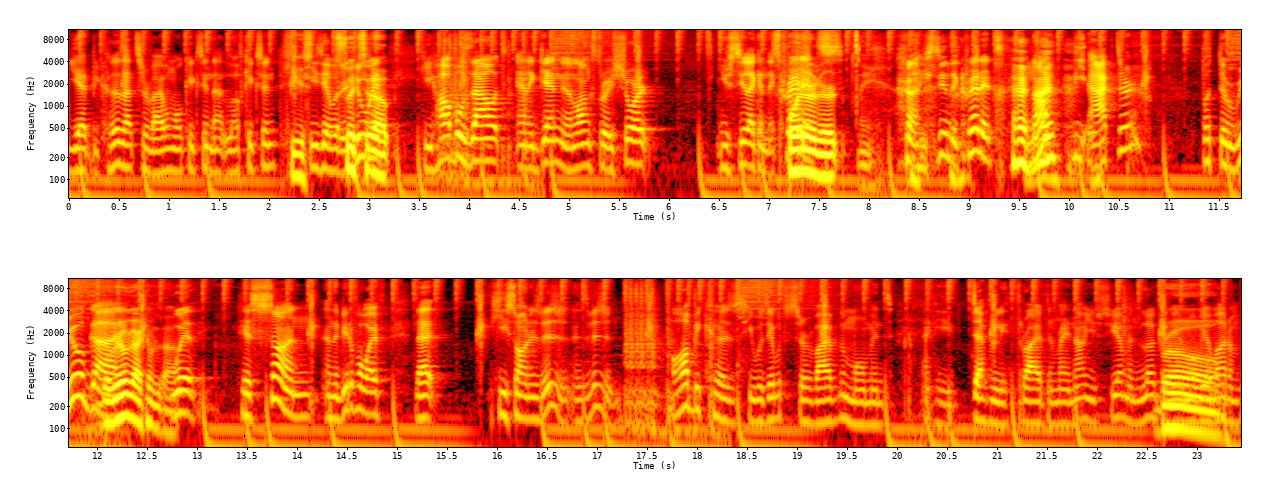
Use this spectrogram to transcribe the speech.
Yet because of that survival mode kicks in, that love kicks in, He he's able to do it up. He hobbles out, and again, in a long story short, you see like in the Spoiler alert. credits, you see in the credits, not the actor, but the real guy. The real guy comes out. with his son and the beautiful wife that he saw in his vision. His vision, all because he was able to survive the moment, and he definitely thrived. And right now, you see him and look, in the movie Bro, about him.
